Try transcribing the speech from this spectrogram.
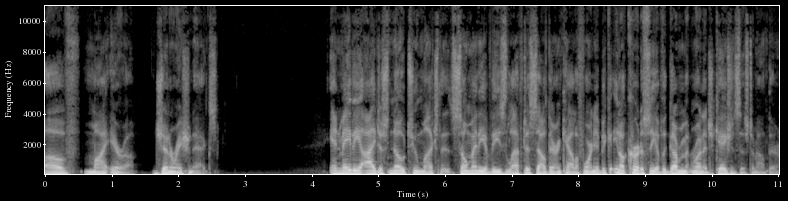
of my era, Generation X and maybe I just know too much that so many of these leftists out there in California, because, you know, courtesy of the government run education system out there,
